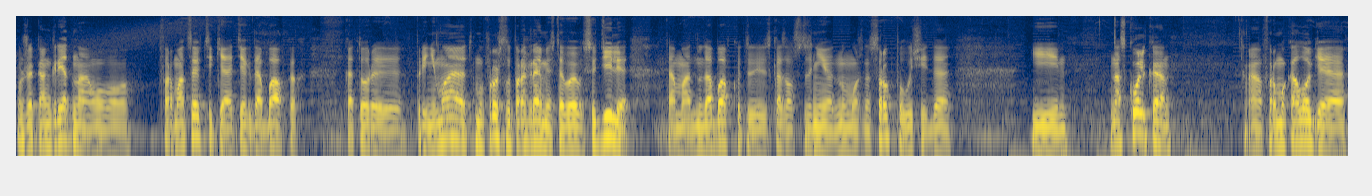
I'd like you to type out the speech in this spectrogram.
уже конкретно о фармацевтике, о тех добавках, которые принимают. Мы в прошлой программе с тобой обсудили, там одну добавку ты сказал, что за нее ну, можно срок получить, да. И насколько а, фармакология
